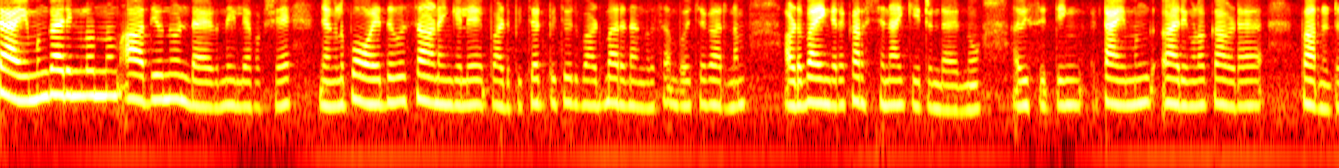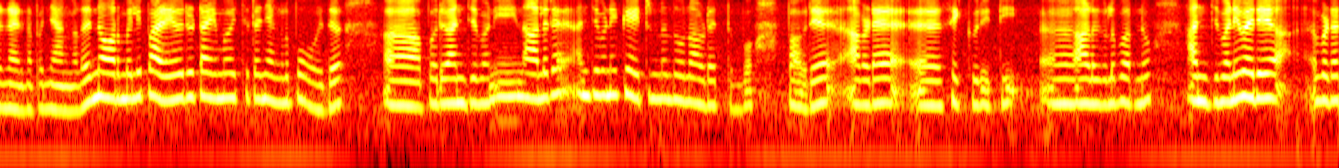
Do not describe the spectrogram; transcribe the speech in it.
ടൈമും കാര്യങ്ങളൊന്നും ആദ്യമൊന്നും ഉണ്ടായിരുന്നില്ല. പക്ഷേ ഞങ്ങൾ പോയ ദിവസമാണെങ്കിൽ പഠിപ്പിച്ചടുപ്പിച്ച് ഒരുപാട് മരണങ്ങൾ സംഭവിച്ച കാരണം അവിടെ ഭയങ്കര കർശനാക്കിയിട്ടുണ്ടായിരുന്നു വിസിറ്റിംഗ് ടൈമും കാര്യങ്ങളൊക്കെ അവിടെ പറഞ്ഞിട്ടുണ്ടായിരുന്നു. അപ്പോൾ ഞങ്ങൾ നോർമലി പഴയ ഒരു ടൈം വെച്ചിട്ടാണ് ഞങ്ങൾ പോയത്. അപ്പോൾ ഒരു അഞ്ച് മണി നാലര അഞ്ച് മണിയൊക്കെ ആയിട്ടുണ്ടെന്ന് തോന്നുന്നു അവിടെ എത്തുമ്പോൾ അപ്പോൾ അവർ അവിടെ സെക്യൂരിറ്റി ആളുകൾ പറഞ്ഞു അഞ്ച് മണി വരെ ഇവിടെ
